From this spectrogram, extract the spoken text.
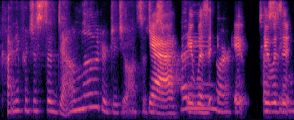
kind of just a download, or did you also? yeah, it was. Or It it was a,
